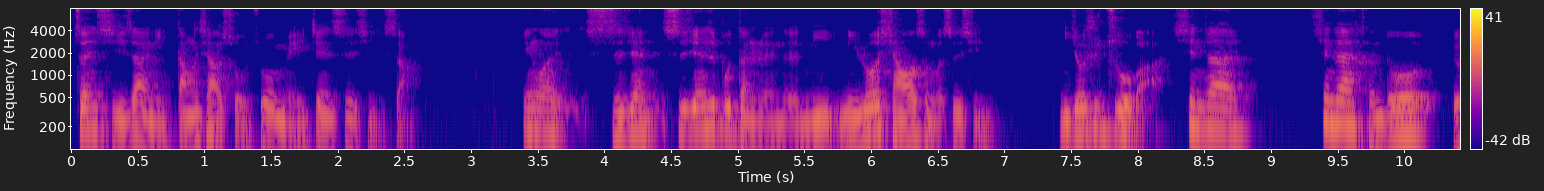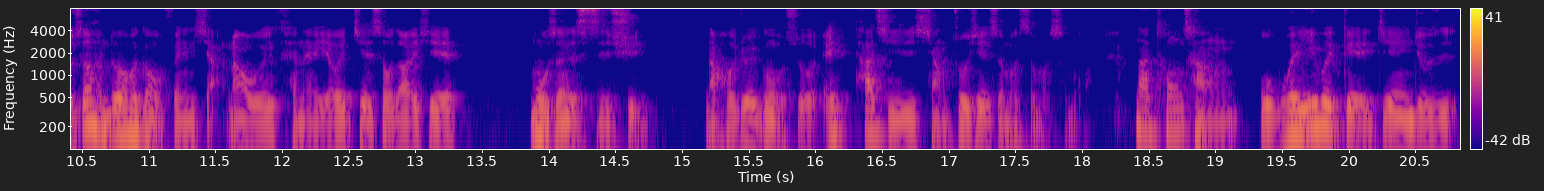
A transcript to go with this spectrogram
珍惜在你当下所做每一件事情上。因为时间时间是不等人的，你你如果想要什么事情，你就去做吧。现在现在很多有时候很多人会跟我分享，然后我也可能也会接受到一些陌生的私讯，然后就会跟我说，哎，他其实想做些什么什么什么。那通常我唯一会给的建议就是，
